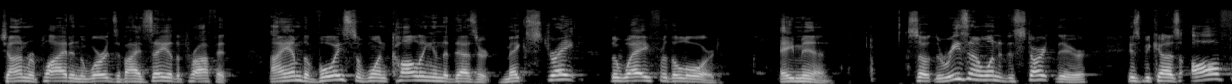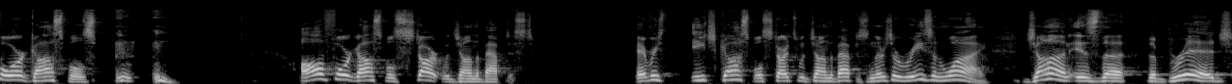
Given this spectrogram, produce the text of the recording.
John replied in the words of Isaiah the prophet, I am the voice of one calling in the desert, make straight the way for the Lord. Amen. So the reason I wanted to start there is because all four gospels All four gospels start with John the Baptist. Every, each gospel starts with John the Baptist, and there's a reason why. John is the, the bridge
